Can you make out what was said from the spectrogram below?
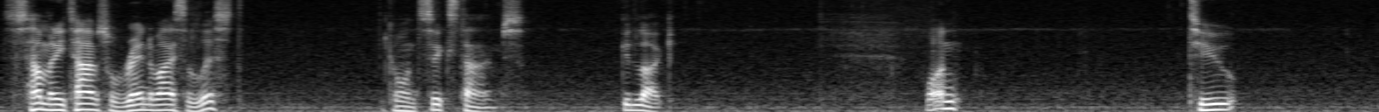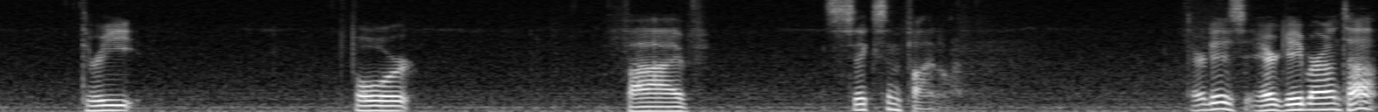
This is how many times we'll randomize the list. Going six times. Good luck. One, two, three, four, five, six, and final. There it is. Air Gaber on top.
